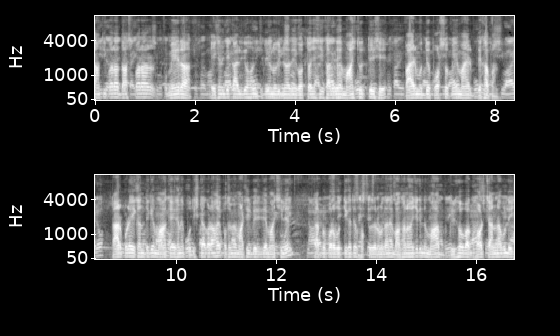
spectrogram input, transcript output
তাঁতিপাড়া দাসপাড়ার মেয়েরা এখানে যে কালীদহ নিচে যে নদীর নাদে গর্ত আছে সেই কালীদহে মাছ ধরতে এসে পায়ের মধ্যে স্পর্শ পেয়ে মায়ের দেখা পান। তারপরে এখান থেকে মাকে এখানে প্রতিষ্ঠা করা হয়। প্রথমে মাটির বেদিতে মা ছিলেন। তারপর পরবর্তীকালে ভক্তদের অনুদানে বাঁধানো হয়েছে। কিন্তু মা গৃহ বা ঘর চান না বলেই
